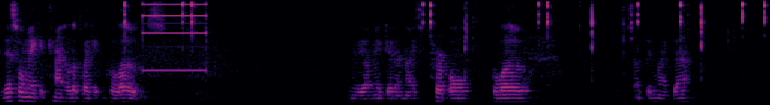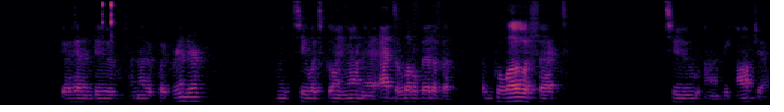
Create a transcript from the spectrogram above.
And this will make it kind of look like it glows. Maybe I'll make it a nice purple glow something like that. Go ahead and do another quick render. And we can see what's going on there. It adds a little bit of a, a glow effect to uh, the object.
